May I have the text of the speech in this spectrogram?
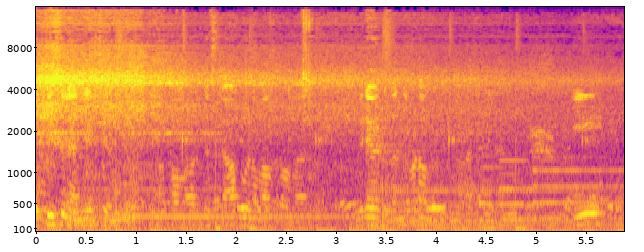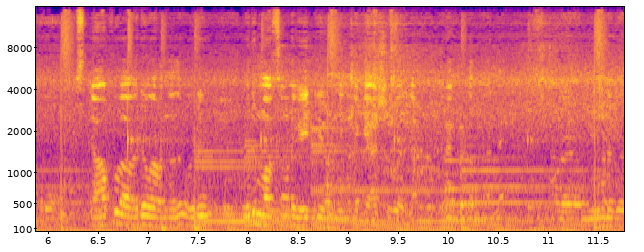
ഓഫീസിൽ അന്വേഷിച്ചിരുന്നു അപ്പം അവിടുത്തെ സ്റ്റാഫുകൾ മാത്രമുണ്ടായിരുന്നു ഇവരുമായിട്ട് ബന്ധപ്പെടാൻ നടക്കുന്നില്ല. ഈ സ്റ്റാഫ് അവർ പറഞ്ഞത് ഒരു ഒരു മാസം കൂടെ വെയിറ്റ് ചെയ്യണം. നിങ്ങളുടെ ക്യാഷുകളെല്ലാം എത്രയും പെട്ടെന്ന് തന്നെ നിങ്ങൾക്ക്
